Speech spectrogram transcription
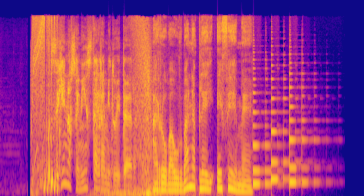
Síguenos en Instagram y Twitter. Arroba Urbana Play FM.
